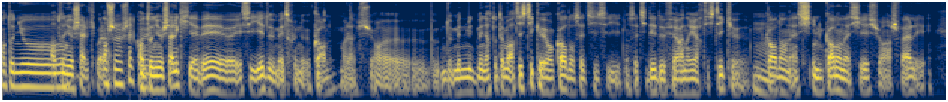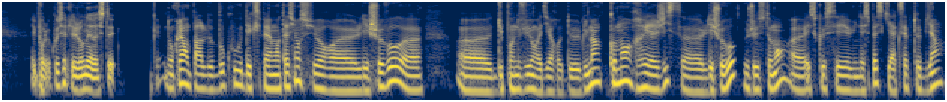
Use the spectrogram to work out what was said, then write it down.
Antonio. Antonio Schalk. Voilà. Antonio Schalk, ouais. Antonio Schalk qui avait essayé de mettre une corne, voilà, sur, euh, de, manière totalement artistique, encore dans cette, ici- dans cette idée de ferranerie artistique, une, Hmm. corde en acier, une corde en acier sur un cheval. Et, et pour le coup, cette légende est restée. Donc là, on parle de beaucoup d'expérimentation sur euh, les chevaux. euh, euh, du point de vue, on va dire, de l'humain, comment réagissent euh, les chevaux, justement? Euh, Est-ce que c'est une espèce qui accepte bien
